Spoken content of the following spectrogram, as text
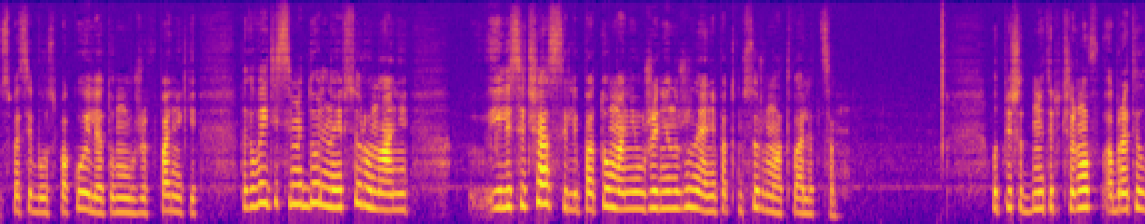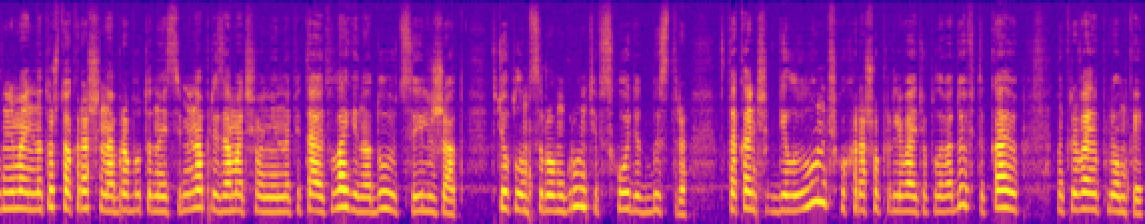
спасибо, успокоили, а то мы уже в панике. Так вы эти семидольные, все равно они или сейчас, или потом, они уже не нужны, они потом все равно отвалятся. Вот пишет Дмитрий Чернов, обратил внимание на то, что окрашенные обработанные семена при замачивании напитают влаги, надуются и лежат. В теплом сыром грунте всходят быстро. В стаканчик делаю луночку, хорошо проливаю теплой водой, втыкаю, накрываю пленкой.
